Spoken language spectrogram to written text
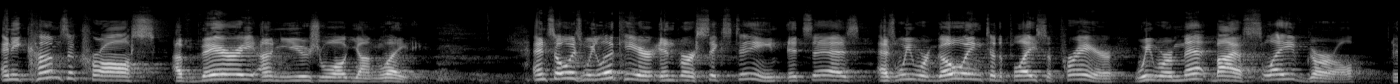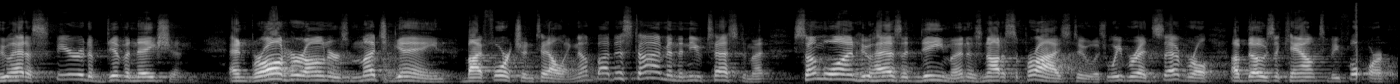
And he comes across a very unusual young lady. And so, as we look here in verse 16, it says, As we were going to the place of prayer, we were met by a slave girl who had a spirit of divination and brought her owners much gain by fortune telling. Now, by this time in the New Testament, someone who has a demon is not a surprise to us. We've read several of those accounts before.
